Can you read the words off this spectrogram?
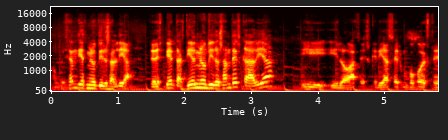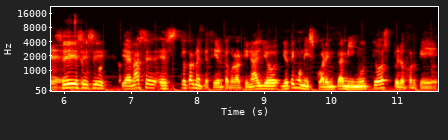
aunque sean 10 minutitos al día, te despiertas 10 minutitos antes cada día y, y lo haces. Quería hacer un poco este... Sí, este sí, sí. Y además es, es totalmente cierto, porque al final yo, yo tengo mis 40 minutos, pero porque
